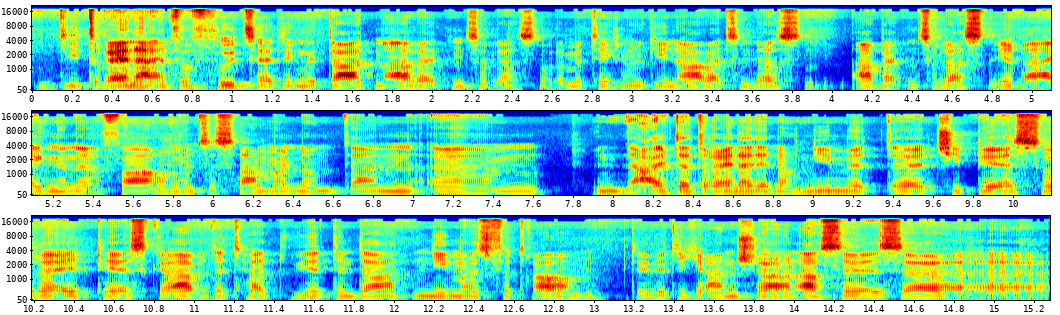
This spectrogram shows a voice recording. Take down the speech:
die Trainer einfach frühzeitig mit Daten arbeiten zu lassen oder mit Technologien arbeiten, lassen, arbeiten zu lassen, ihre eigenen Erfahrungen zu sammeln und dann ähm, ein alter Trainer, der noch nie mit äh, GPS oder LPS gearbeitet hat, wird den Daten niemals vertrauen. Der wird dich anschauen, außer er ist äh, äh,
